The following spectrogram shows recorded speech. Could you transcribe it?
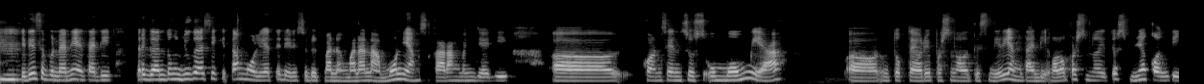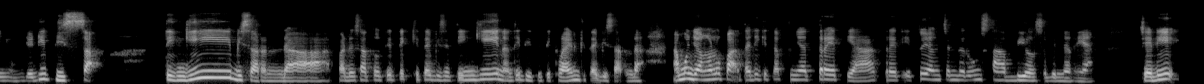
Hmm. Jadi sebenarnya tadi tergantung juga sih kita mau lihatnya dari sudut pandang mana. Namun yang sekarang menjadi uh, konsensus umum ya uh, untuk teori personality sendiri yang tadi kalau personality itu sebenarnya continuum. Jadi bisa tinggi bisa rendah. Pada satu titik kita bisa tinggi, nanti di titik lain kita bisa rendah. Namun jangan lupa tadi kita punya trait ya. Trait itu yang cenderung stabil sebenarnya. Jadi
